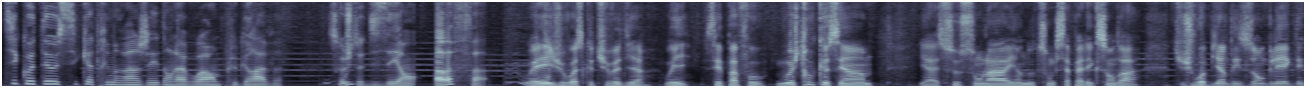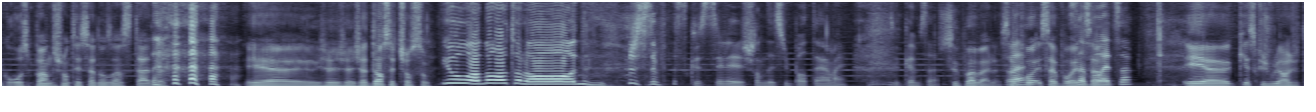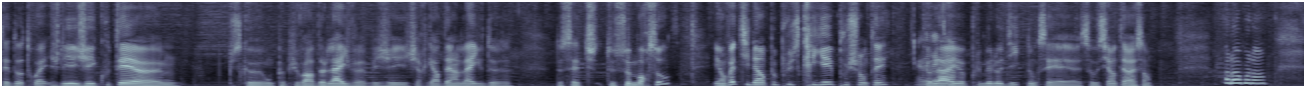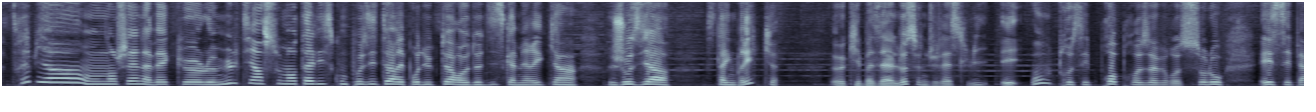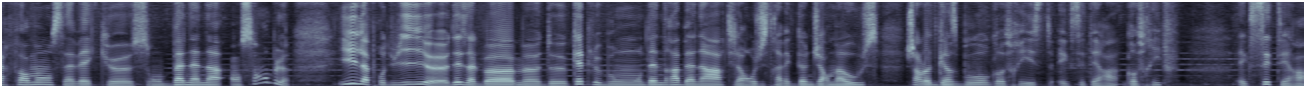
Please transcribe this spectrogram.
Petit côté aussi Catherine Ringer dans la voix en plus grave. Ce que Oui. je te disais en off. Oui, je vois ce que tu veux dire. Oui, c'est pas faux. Moi, je trouve que c'est un. Il y a ce son-là et un autre son qui s'appelle Alexandra. Je vois bien des Anglais avec des grosses pintes chanter ça dans un stade. et euh, j'adore cette chanson. You are not alone. je sais pas ce que c'est les chants des supporters, mais c'est comme ça. C'est pas mal. Ça Ouais, pourrait, ça pourrait ça être ça. pourrait être ça. Et euh, qu'est-ce que je voulais rajouter d'autre? Ouais, j'ai écouté, euh, puisqu'on peut plus voir de live, mais j'ai regardé un live de, de, cette, de ce morceau. Et en fait, il est un peu plus crié, plus chanté Ah que là, plus mélodique. Donc c'est aussi intéressant. Voilà, voilà. Très bien, on enchaîne avec euh, le multi-instrumentaliste, compositeur et producteur euh, de disques américain Josiah Steinbrick, euh, qui est basé à Los Angeles, lui. Et outre ses propres œuvres solo et ses performances avec euh, son Banana Ensemble, il a produit euh, des albums de Kate Lebon, d'Endra Banhart, il a enregistré avec Danger Mouse, Charlotte Gainsbourg, Groffrist, etc. Groffriff, etc.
